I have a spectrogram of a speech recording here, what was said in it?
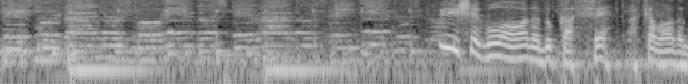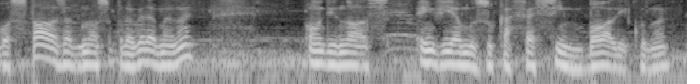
Mesmo usados, moídos, pilados, vendidos, E chegou a hora do café, aquela hora gostosa do nosso programa, não é? Onde nós enviamos o café simbólico, não é?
